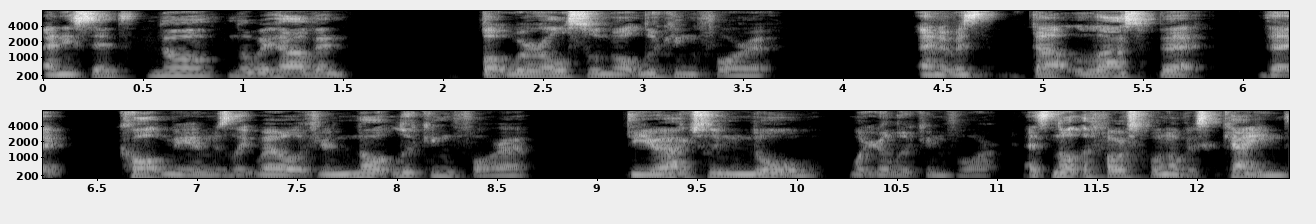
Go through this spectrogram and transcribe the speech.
And he said, "No, no, we haven't, but we're also not looking for it." And it was that last bit that caught me and was like, "Well, if you're not looking for it, do you actually know what you're looking for? It's not the first one of its kind.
